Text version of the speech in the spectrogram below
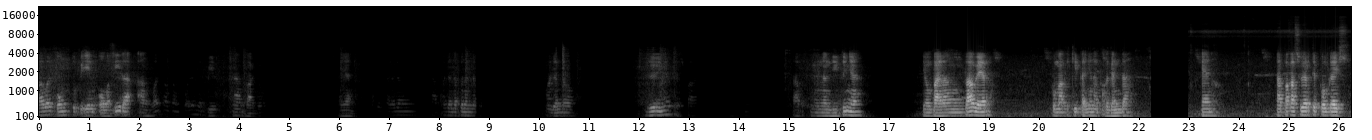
bawal pong tupiin o masira ang 1,000 polymer bill na bago. Ayan. Kasi talagang napakaganda po ng labas. Maganda. Yun niya, Tapos yung nandito niya, yung parang flower, kung makikita niyo, napakaganda. Ayan. Napakaswerte po guys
